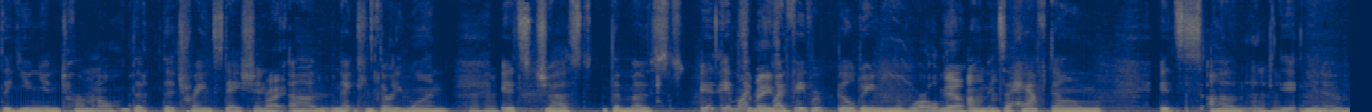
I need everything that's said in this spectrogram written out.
the Union Terminal, the the train station. Right. Um, 1931. It's just the most. It, it might be my favorite building in the world. Yeah. Um, It's a half dome. It's um, y- you know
